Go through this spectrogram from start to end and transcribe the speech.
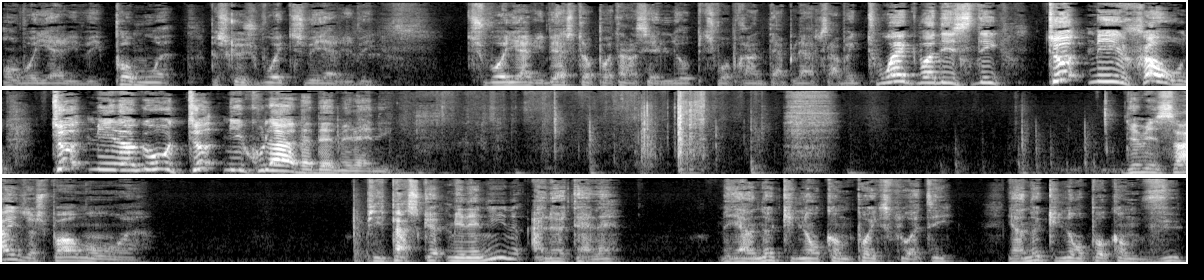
On va y arriver. Pas moi, parce que je vois que tu vas y arriver. Tu vas y arriver à ce potentiel-là, puis tu vas prendre ta place. Ça va être toi qui vas décider toutes mes choses, tous mes logos, toutes mes couleurs, ma Mélanie. « 2016, je pars mon... Euh, puis parce que Mélanie, elle a un talent. Mais il y en a qui l'ont comme pas exploité. Il y en a qui l'ont pas comme vu.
